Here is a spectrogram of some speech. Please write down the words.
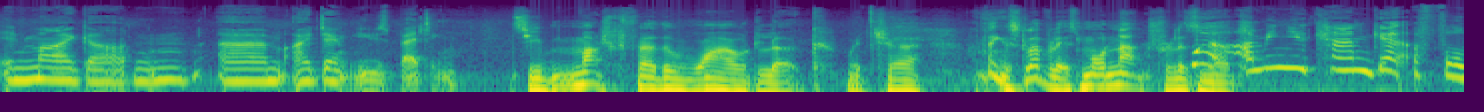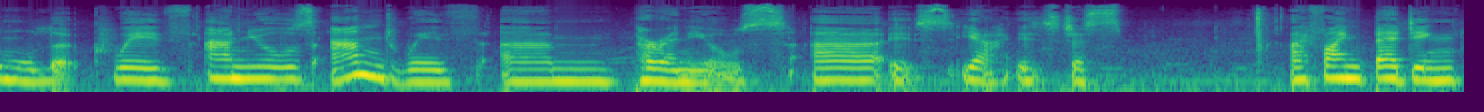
in my garden, um, I don't use bedding. so you much prefer the wild look, which uh, I think it's lovely. It's more natural, isn't Well, it? I mean, you can get a formal look with annuals and with um, perennials. Uh, it's yeah, it's just I find bedding.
